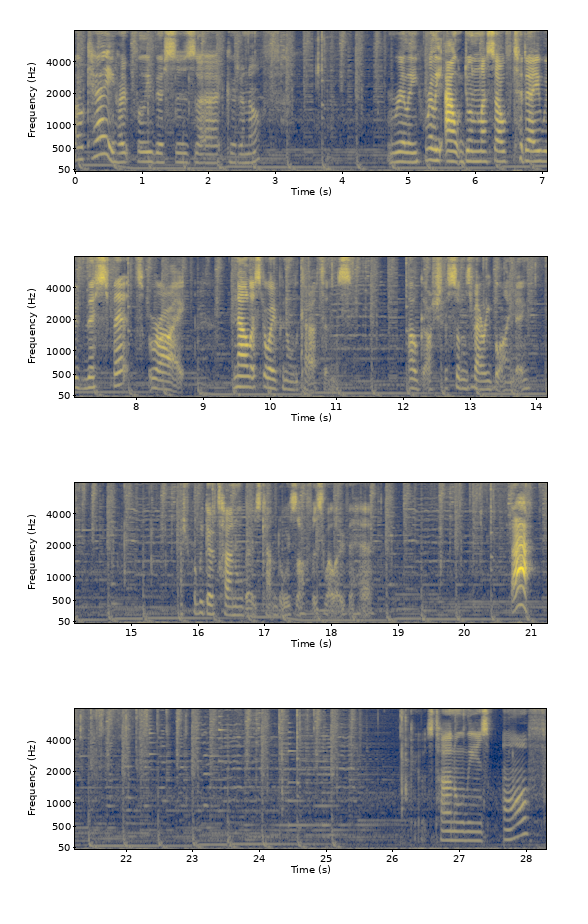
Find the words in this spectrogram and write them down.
Okay, hopefully this is uh, good enough. Really, really outdone myself today with this fit. Right. Now let's go open all the curtains. Oh gosh, the sun's very blinding. I should probably go turn all those candles off as well over here. Ah! Okay, let's turn all these off.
